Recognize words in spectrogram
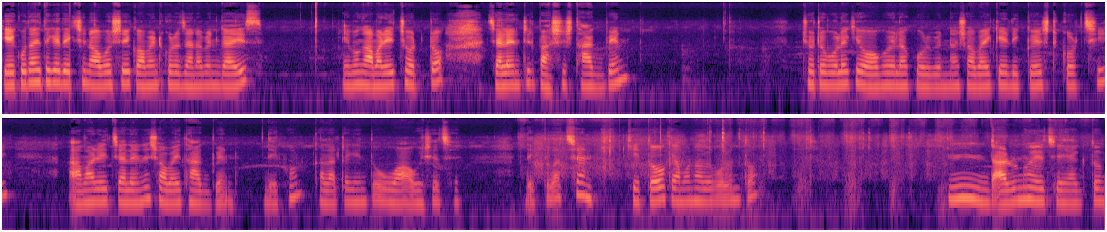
কে কোথায় থেকে দেখছেন অবশ্যই কমেন্ট করে জানাবেন গাইস এবং আমার এই ছোট্ট চ্যানেলটির পাশে থাকবেন। ছোট বলে কেউ অবহেলা করবেন না। সবাইকে রিকোয়েস্ট করছি। আমার এই চ্যানেলে সবাই থাকবেন। দেখুন কালারটা কিন্তু ওয়াও এসেছে। দেখতে পাচ্ছেন? খেতেও কেমন হবে বলুন তো? হুম, দারুণ হয়েছে, একদম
